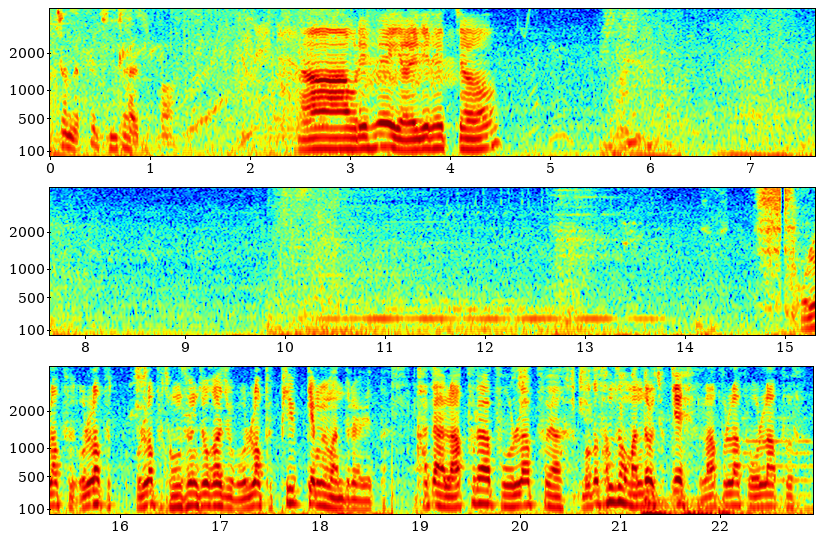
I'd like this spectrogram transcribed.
미쳤네, 템 진짜 잘 떴다. 아 우리 흐에 열일했죠. 올라프 올라프 올라프 정손 줘가지고 올라프 피읍겜을 만들어야겠다. 가자 라프 라프 올라프야. 너도 삼성 만들어 줄게. 라프 라프 올라프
